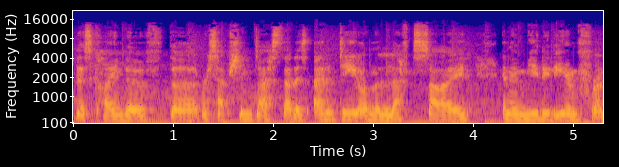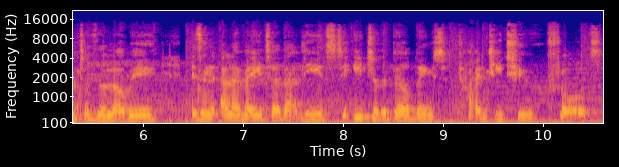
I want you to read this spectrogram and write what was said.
there's kind of the reception desk that is empty on the left side, and immediately in front of the lobby is an elevator that leads to each of the building's 22 floors.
